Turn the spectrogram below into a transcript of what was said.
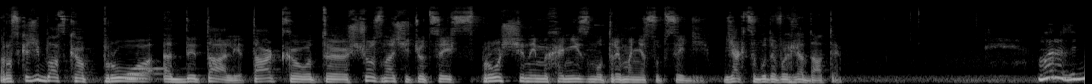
Розкажіть, будь ласка, про деталі. Так, от е, що значить оцей спрощений механізм отримання субсидій? Як це буде виглядати? Ми розуміємо,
